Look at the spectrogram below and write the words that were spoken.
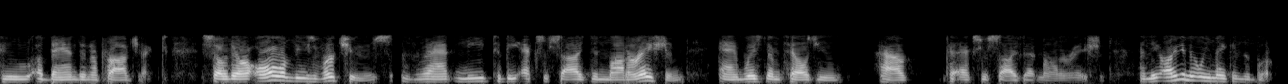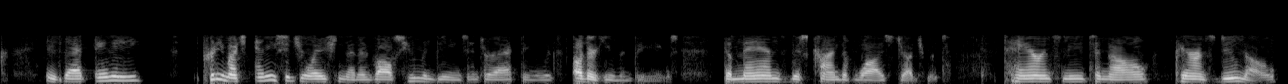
to abandon a project. So there are all of these virtues that need to be exercised in moderation, and wisdom tells you how to exercise that moderation. And the argument we make in the book is that any, pretty much any situation that involves human beings interacting with other human beings demands this kind of wise judgment. Parents need to know, parents do know,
